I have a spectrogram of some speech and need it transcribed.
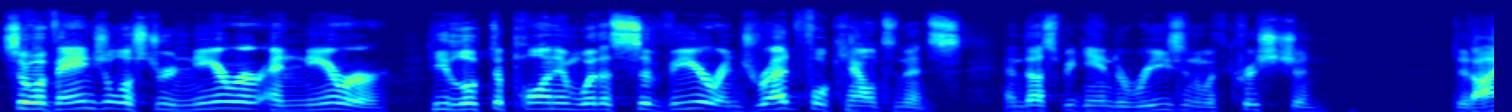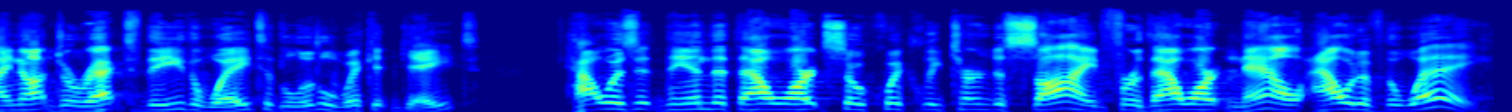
So Evangelist drew nearer and nearer. He looked upon him with a severe and dreadful countenance, and thus began to reason with Christian. Did I not direct thee the way to the little wicket gate? How is it then that thou art so quickly turned aside, for thou art now out of the way?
